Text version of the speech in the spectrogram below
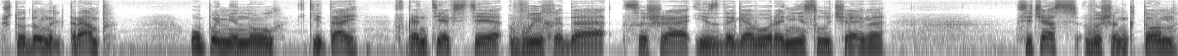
что Дональд Трамп упомянул Китай в контексте выхода США из договора не случайно. Сейчас Вашингтон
